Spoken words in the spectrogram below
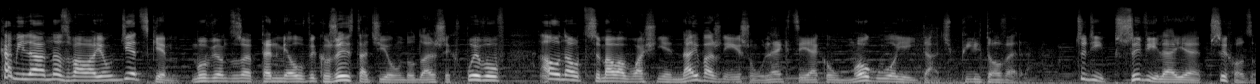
Kamila nazwała ją dzieckiem, mówiąc, że ten miał wykorzystać ją do dalszych wpływów, a ona otrzymała właśnie najważniejszą lekcję, jaką mogło jej dać Piltover. Czyli przywileje przychodzą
